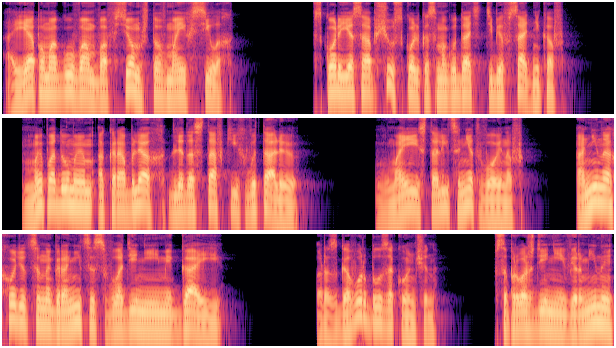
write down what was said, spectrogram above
а я помогу вам во всем, что в моих силах. Вскоре я сообщу, сколько смогу дать тебе всадников. Мы подумаем о кораблях для доставки их в Италию. В моей столице нет воинов. Они находятся на границе с владениями Гаи. Разговор был закончен. В сопровождении Вермины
